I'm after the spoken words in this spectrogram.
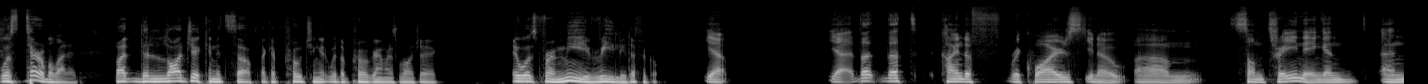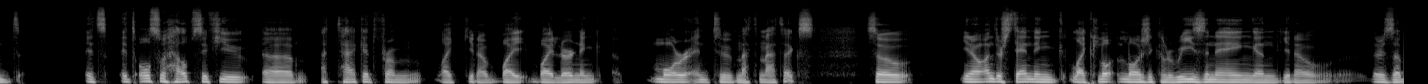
was terrible at it but the logic in itself like approaching it with a programmer's logic it was for me really difficult. Yeah. Yeah that that kind of requires you know um, some training and and it's it also helps if you um, attack it from like you know by by learning more into mathematics. So you know understanding like lo- logical reasoning and you know there's a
